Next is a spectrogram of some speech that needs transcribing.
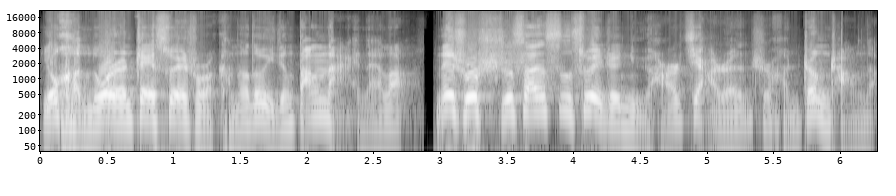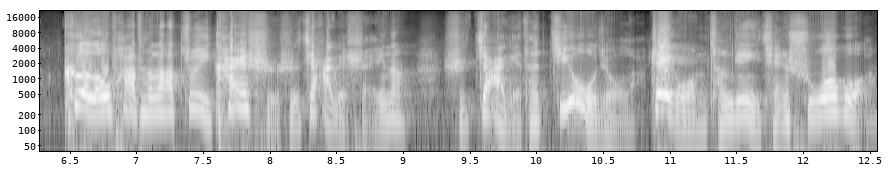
有很多人这岁数可能都已经当奶奶了。那时候十三四岁，这女孩嫁人是很正常的。克罗帕特拉最开始是嫁给谁呢？是嫁给他舅舅了。这个我们曾经以前说过。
